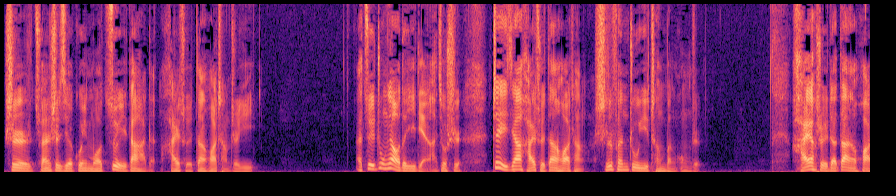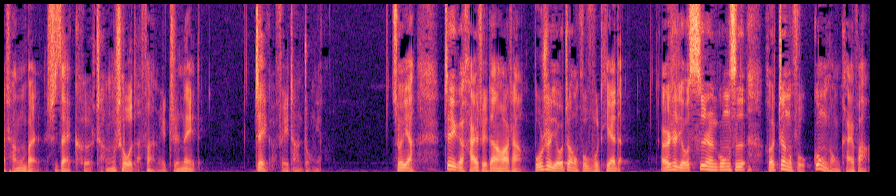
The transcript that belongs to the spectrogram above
是全世界规模最大的海水淡化厂之一。哎，最重要的一点啊，就是这家海水淡化厂十分注意成本控制，海水的淡化成本是在可承受的范围之内的，这个非常重要。所以啊，这个海水淡化厂不是由政府补贴的，而是由私人公司和政府共同开发。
